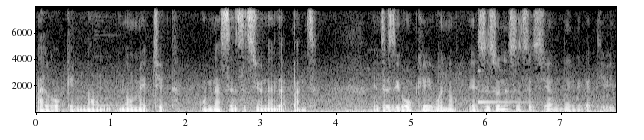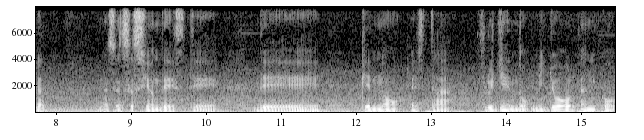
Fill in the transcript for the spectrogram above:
algo que no, no me checa, una sensación en la panza. Entonces digo, ok, bueno, esa es una sensación de negatividad, una sensación de este, de que no está fluyendo mi yo orgánico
